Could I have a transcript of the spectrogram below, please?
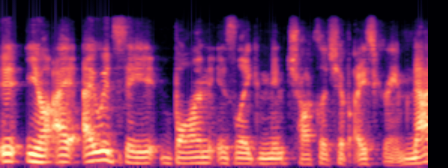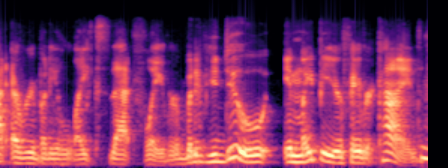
it, you know, I, I would say Baun is like mint chocolate chip ice cream. Not everybody likes that flavor, but if you do, it might be your favorite kind.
